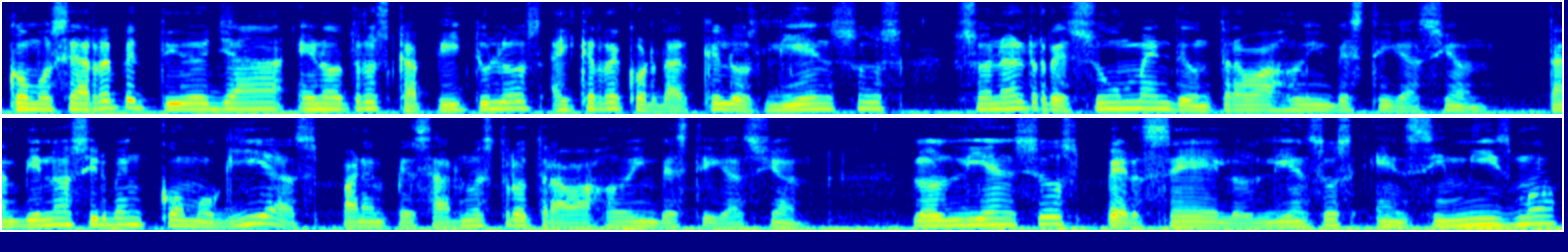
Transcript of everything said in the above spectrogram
Como se ha repetido ya en otros capítulos, hay que recordar que los lienzos son el resumen de un trabajo de investigación. También nos sirven como guías para empezar nuestro trabajo de investigación. Los lienzos per se, los lienzos en sí mismos,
